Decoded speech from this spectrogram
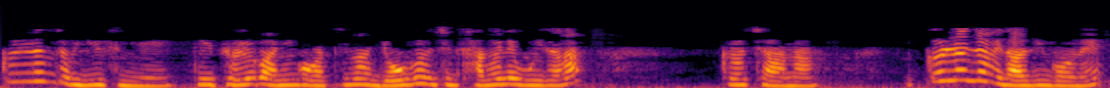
끓는 점이 이게 중요해. 되게 별거 아닌 것 같지만, 여기는 지금 당연해 보이잖아? 그렇지 않아. 끓는 점이 낮은 거네?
